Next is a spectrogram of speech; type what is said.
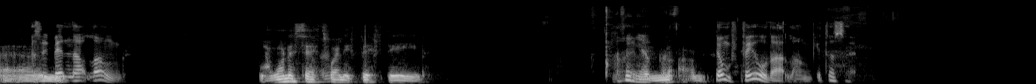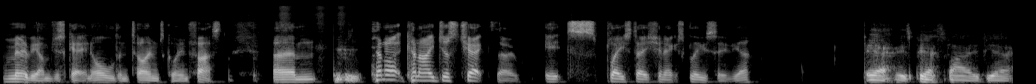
Um, Has it been that long? I want to say Oh. 2015. I think I'm not, I'm, don't feel that long, it does it? Maybe I'm just getting old and time's going fast. Um, can I can I just check though? It's PlayStation exclusive, yeah. yeah, it's PS5. Yeah,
